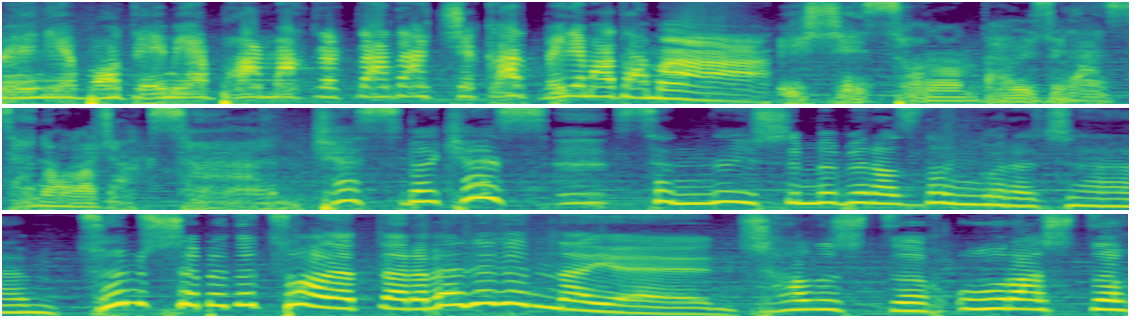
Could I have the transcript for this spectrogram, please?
beni bu demir parmaklıklardan çıkart bilim adamı. İşin sonunda üzülen sen olacaksın. Kes be kes. Seninle işimi birazdan göreceğim. Tüm sebede tuvaletleri beni dinleyin. Çalıştık, uğraştık,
